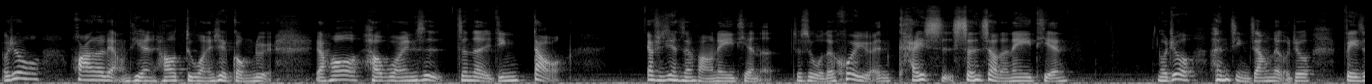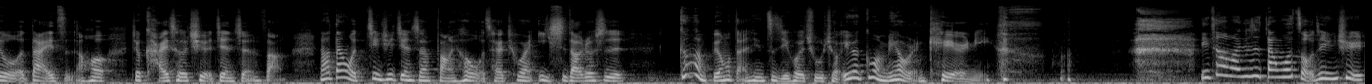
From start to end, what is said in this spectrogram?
我就花了两天，然后读完一些攻略，然后好不容易是真的已经到要去健身房的那一天了，就是我的会员开始生效的那一天，我就很紧张的，我就背着我的袋子，然后就开车去了健身房。然后当我进去健身房以后，我才突然意识到，就是。根本不用担心自己会出糗，因为根本没有人 care 你，你知道吗？就是当我走进去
